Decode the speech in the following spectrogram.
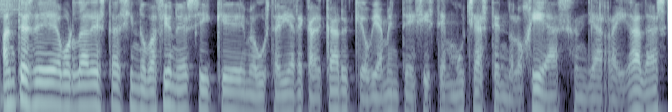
Antes de abordar estas innovaciones, sí que me gustaría recalcar que obviamente existen muchas tecnologías ya arraigadas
